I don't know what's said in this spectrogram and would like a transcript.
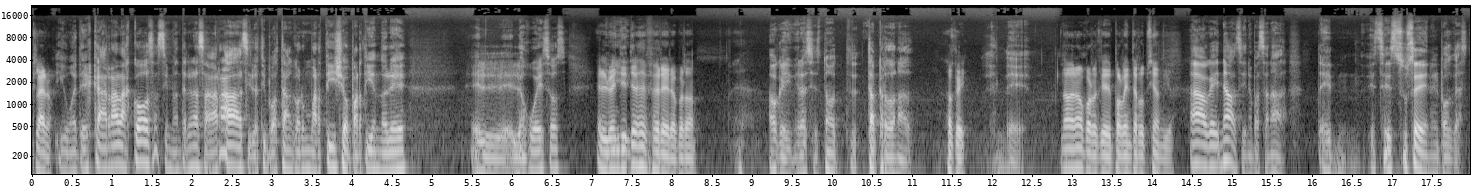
Claro. y como que tenés que agarrar las cosas y mantenerlas agarradas y los tipos estaban con un martillo partiéndole el- los huesos. El 23 de febrero, perdón. Ok, gracias. No, estás perdonado. Ok. Eh, No, no, porque por la interrupción, digo. ah, ok, no, sí, no pasa nada. Eh, se sucede en el podcast.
